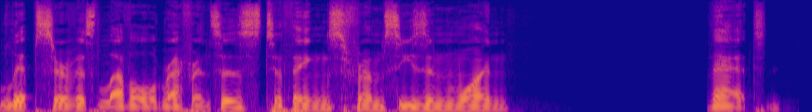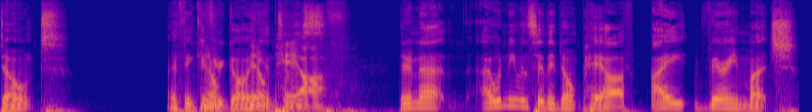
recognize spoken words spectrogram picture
lip service level references to things from season one that don't. I think They if you're going they don't into pay this- off. they're not i wouldn't even say they don't pay off i very much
